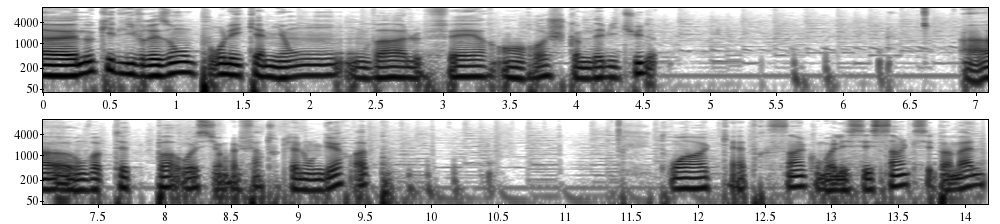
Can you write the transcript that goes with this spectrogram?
Euh, nos quais de livraison pour les camions, on va le faire en roche comme d'habitude. Euh, on va peut-être pas... Ouais, si, on va le faire toute la longueur. Hop. 3, 4, 5. On va laisser 5, c'est pas mal.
